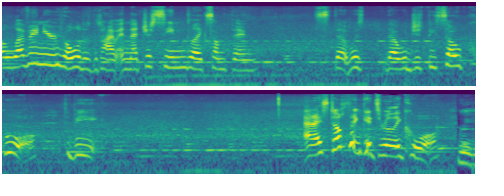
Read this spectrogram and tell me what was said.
11 years old at the time and that just seemed like something that was that would just be so cool to be and I still think it's really cool. We,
